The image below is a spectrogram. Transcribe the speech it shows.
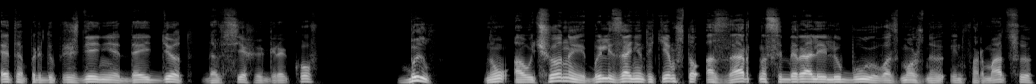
это предупреждение дойдет до всех игроков, был. Ну, а ученые были заняты тем, что азартно собирали любую возможную информацию,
